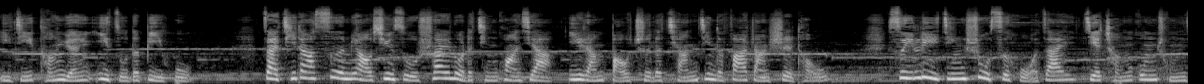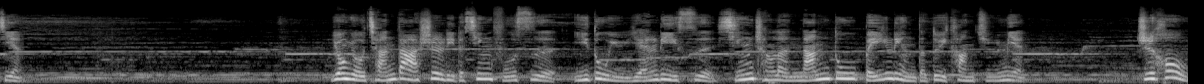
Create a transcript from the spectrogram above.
以及藤原一族的庇护，在其他寺庙迅速衰落的情况下，依然保持了强劲的发展势头。虽历经数次火灾，皆成功重建。拥有强大势力的兴福寺一度与延历寺形成了南都北岭的对抗局面，之后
